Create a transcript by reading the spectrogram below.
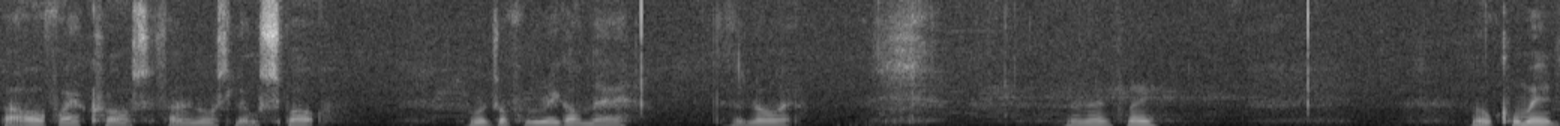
About halfway across, I found a nice little spot. I'm going to drop a rig on there for the night and hopefully they'll come in.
